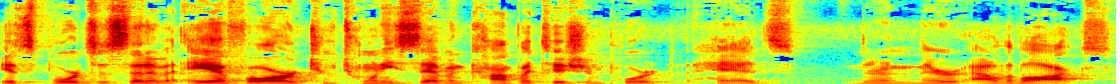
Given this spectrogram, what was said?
It sports a set of AFR 227 competition port heads. They're in there out of the box.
